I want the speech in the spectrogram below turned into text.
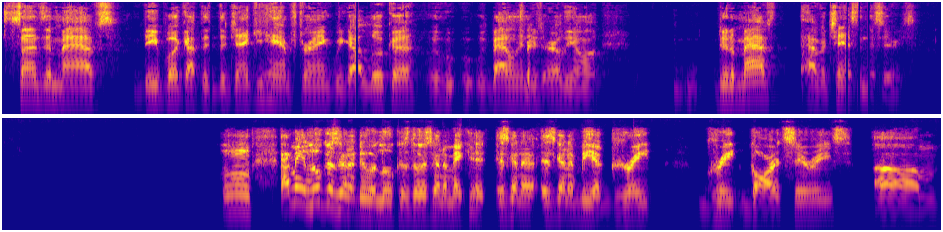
Suns and Mavs. D Book got the, the janky hamstring. We got Luka, who, who, was battling injuries early on. Do the Mavs have a chance in this series? Mm, I mean, Luka's gonna do what Luka's do. It's gonna make it. It's gonna. It's gonna be a great, great guard series. Um,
